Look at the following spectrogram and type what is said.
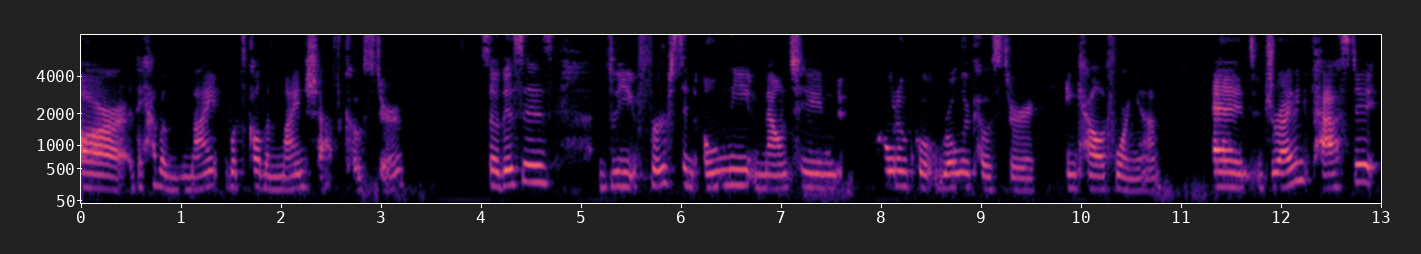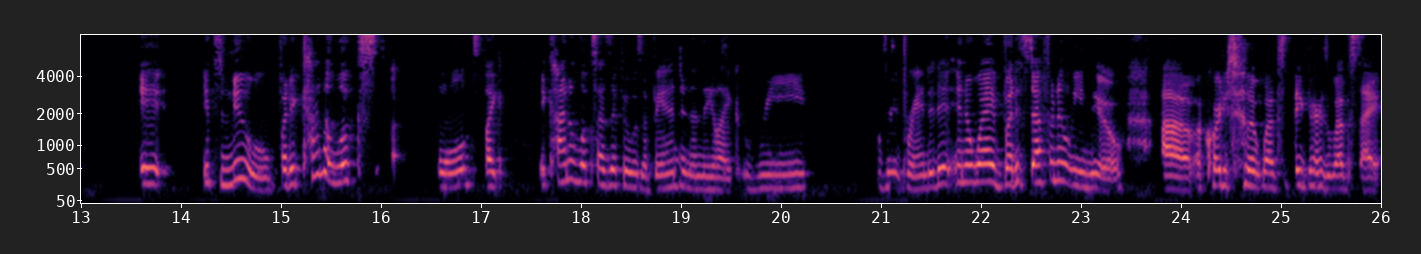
are they have a mine, what's called the mine shaft coaster. So this is the first and only mountain quote unquote roller coaster in California. And driving past it, it it's new, but it kind of looks uh, old. Like it kind of looks as if it was abandoned and they like re rebranded it in a way, but it's definitely new, uh, according to the web, Big Bear's website.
